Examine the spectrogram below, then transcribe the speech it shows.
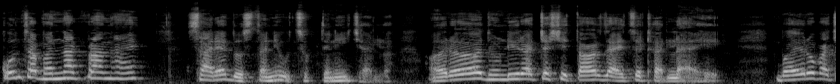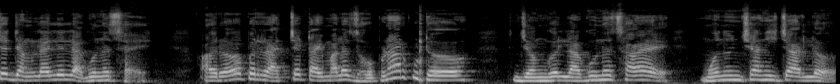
कोणचा भन्नाट प्लान आहे? साऱ्या दोस्तांनी उत्सुकतेने विचारलं. अरं धुंडीराजच्या शेतावर जायचं ठरलं आहे. भैरोबाच्या जंगलाला लागूनच आहे अरे पण रातच्या टायमाला झोपणार कुठं? जंगल लागूनच आहे म्हणून छान विचारलं.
